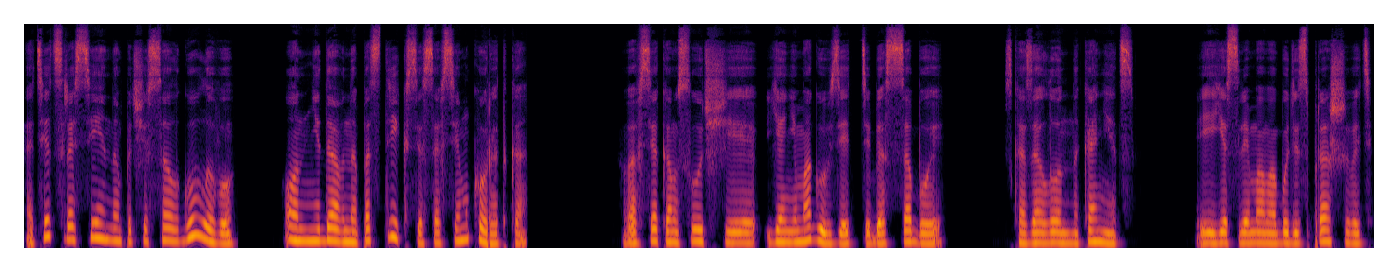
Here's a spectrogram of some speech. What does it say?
Отец рассеянно почесал голову. Он недавно подстригся совсем коротко. «Во всяком случае, я не могу взять тебя с собой», — сказал он наконец. «И если мама будет спрашивать,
